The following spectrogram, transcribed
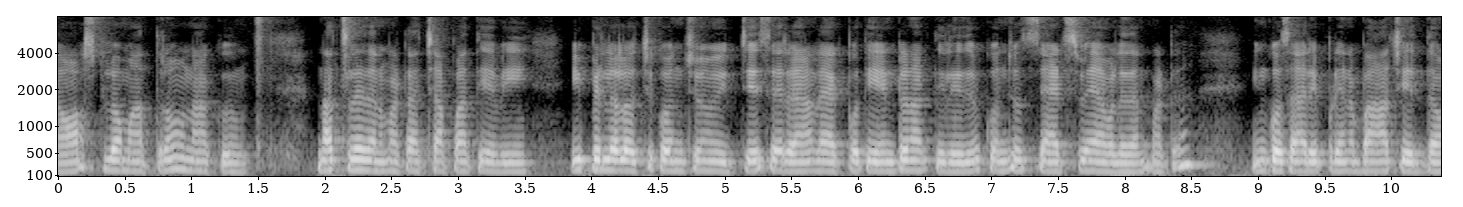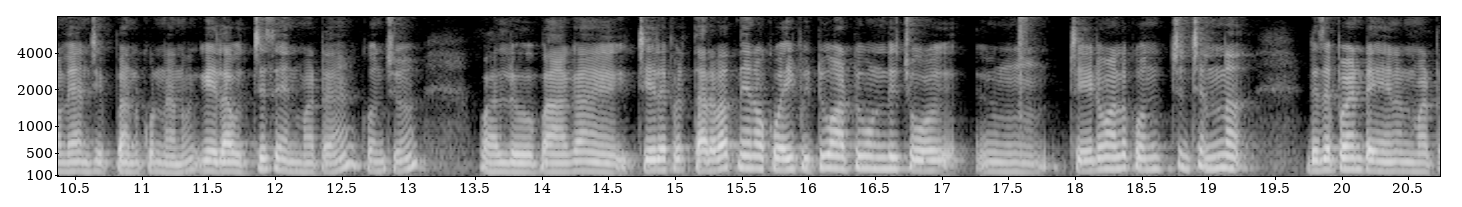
లాస్ట్లో మాత్రం నాకు నచ్చలేదనమాట చపాతి అవి. ఈ పిల్లలు వచ్చి కొంచెం ఇచ్చేసారా లేకపోతే ఏంటో నాకు తెలియదు. కొంచెం సాటిస్ఫై అవ్వలేదనమాట ఇంకోసారి ఎప్పుడైనా బాగా చేద్దాంలే అని చెప్పి అనుకున్నాను. ఇలా వచ్చేసాయి అనమాట కొంచెం వాళ్ళు బాగా ఇచ్చేలేపారు తర్వాత నేను ఒకవైపు ఇటు అటు ఉండి చూ చేయడం వల్ల కొంచెం చిన్న డిసప్పాయింట్ అయ్యాను అనమాట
